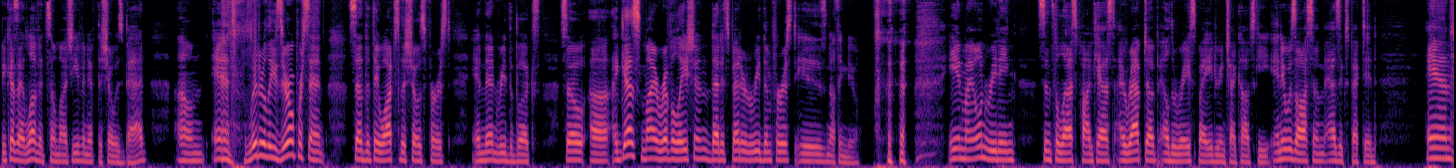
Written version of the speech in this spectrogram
because I love it so much, even if the show is bad. Um, and literally 0% said that they watch the shows first and then read the books. So uh, I guess my revelation that it's better to read them first is nothing new. In my own reading, since the last podcast, I wrapped up Elder Race by Adrian Tchaikovsky, and it was awesome, as expected. And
